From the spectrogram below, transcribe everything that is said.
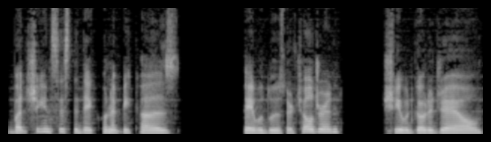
but she insisted they couldn't because they would lose their children. She would go to jail.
